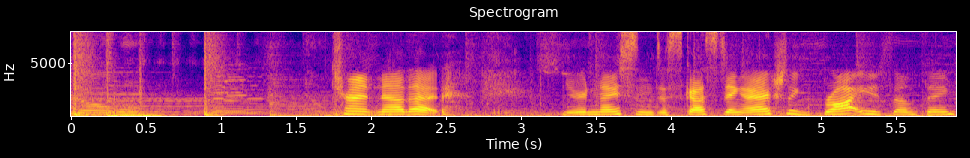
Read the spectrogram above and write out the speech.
go. Trent, now that you're nice and disgusting, I actually brought you something.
